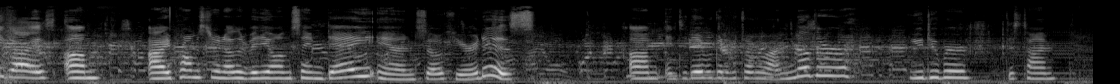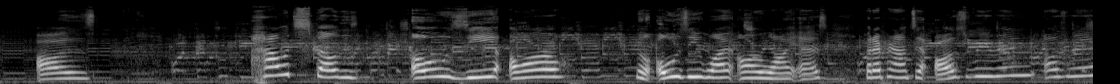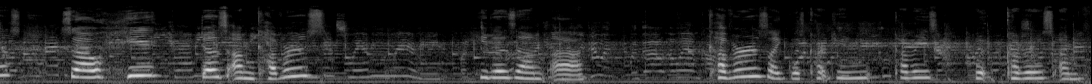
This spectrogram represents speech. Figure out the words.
Hey guys, um, I promised you another video on the same day, and so here it is. Um, and today we're to be talking about another YouTuber, this time Oz. How it's spelled is O Z R, no, O Z Y R Y S, but I pronounce it Ozrius. Ozrius. So he does um covers. He does um uh covers like with cartoon covers with covers um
